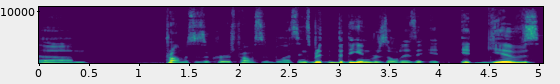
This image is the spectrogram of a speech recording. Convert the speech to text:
um, promises of curse, promises of blessings. But but the end result is it it, it gives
